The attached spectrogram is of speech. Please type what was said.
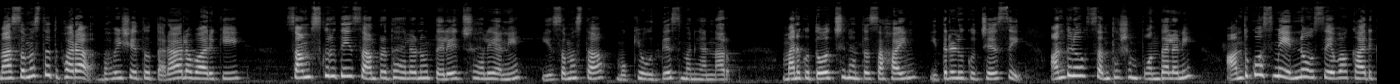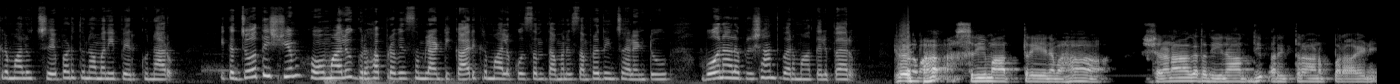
మా సంస్థ ద్వారా భవిష్యత్తు తరాల వారికి సంస్కృతి సాంప్రదాయాలను తెలియచేయాలి అని ఈ సంస్థ ముఖ్య ఉద్దేశమని అన్నారు. మనకు తోచినంత సహాయం ఇతరులకు చేసి అందులో సంతోషం పొందాలని అందుకోసమే ఎన్నో సేవా కార్యక్రమాలు చేపడుతున్నామని పేర్కొన్నారు. ఇక జ్యోతిష్యం హోమాలు గృహప్రవేశం లాంటి కార్యక్రమాల కోసం తమను సంప్రదించాలంటూ బోనాల ప్రశాంత్ వర్మ తెలిపారు. శ్రీమాత్రే నమ. శరణాగత దీనార్థి పరిత్రాణపరాయణి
